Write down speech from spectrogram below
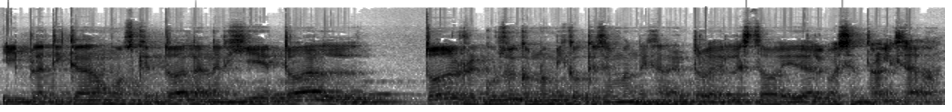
y platicábamos que toda la energía, todo el, todo el recurso económico que se maneja dentro del estado de Hidalgo es centralizado,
